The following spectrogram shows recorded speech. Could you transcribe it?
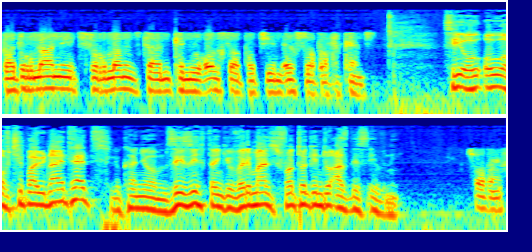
But Rhulani, it's Rhulani's time. Can we all support him as South Africans? COO of Chippa United, Lukanyo Mzizi, thank you very much for talking to us this evening. Sure, thanks,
